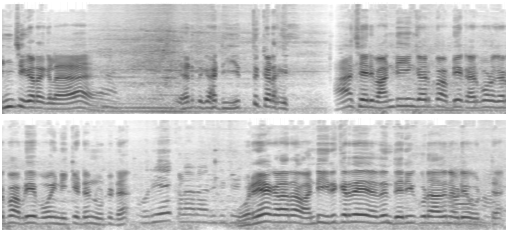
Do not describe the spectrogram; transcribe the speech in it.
பிஞ்சு கிடக்கல. எடுத்து காட்டி இத்து கிடக்கு. ஆ சரி வண்டியும் கருப்பு அப்படியே கருப்போட கருப்பு அப்படியே போய் நிக்கட்டுன்னு விட்டுட்டேன். ஒரே கலரா ஒரே கலரா வண்டி இருக்கிறதே எதுவும் தெரியக்கூடாதுன்னு அப்படியே விட்டேன்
